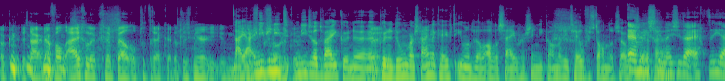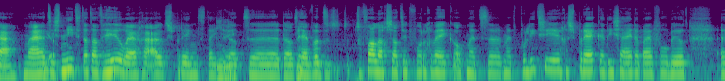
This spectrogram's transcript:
Oké, dus daar, daar valt eigenlijk geen pijl op te trekken. Dat is meer. een- Nou ja, in ieder geval niet, niet wat wij kunnen, Nee. kunnen doen. Waarschijnlijk heeft iemand wel alle cijfers en die kan er iets heel verstandigs over En zeggen. misschien als je daar echt, ja, maar het Ja. is niet dat dat heel erg uitspringt dat je Nee. dat, eh, dat Nee. hebt. Want to- toevallig zat ik vorige week ook met, eh, met de politie in gesprek en die zeiden bijvoorbeeld, eh,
